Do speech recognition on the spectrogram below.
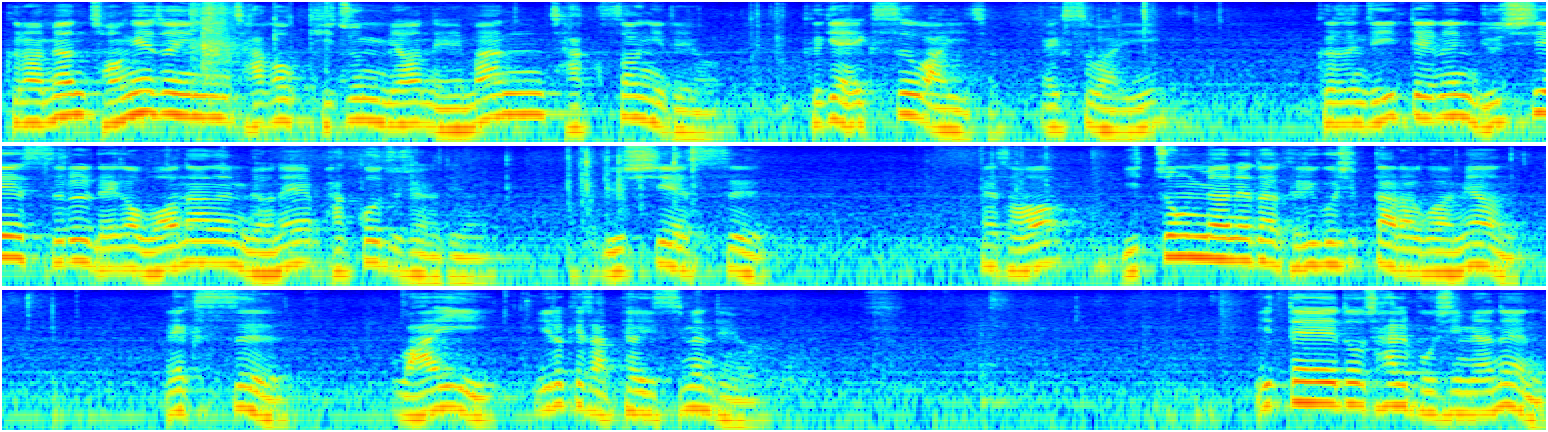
그러면 정해져 있는 작업 기준면에만 작성이 돼요. 그게 XY죠. XY. 그래서 이제 이때는 UCS를 내가 원하는 면에 바꿔주셔야 돼요. UCS 해서 이쪽 면에다 그리고 싶다라고 하면 X, Y 이렇게 잡혀 있으면 돼요. 이때도 잘 보시면은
